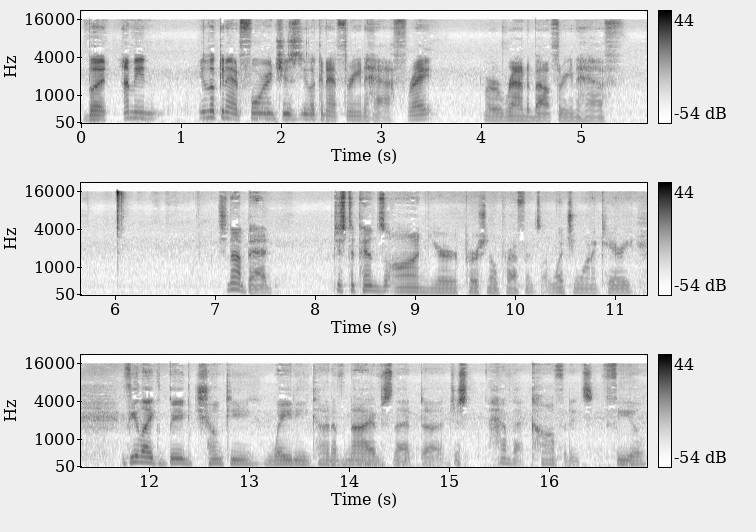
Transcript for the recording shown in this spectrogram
But, I mean, you're looking at four inches, you're looking at three and a half, right? Or around about three and a half. It's not bad. Just depends on your personal preference on what you want to carry. If you like big, chunky, weighty kind of knives that uh, just have that confidence feel,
